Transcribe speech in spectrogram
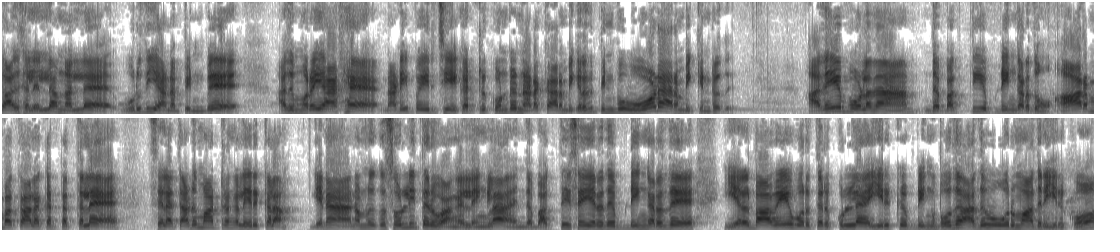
கால்கள் எல்லாம் நல்ல உறுதியான பின்பு அது முறையாக நடைப்பயிற்சியை கற்றுக்கொண்டு நடக்க ஆரம்பிக்கிறது பின்பு ஓட ஆரம்பிக்கின்றது. அதே போல தான் இந்த பக்தி அப்படிங்கிறதும் ஆரம்ப காலகட்டத்தில் சில தடுமாற்றங்கள் இருக்கலாம். ஏன்னா நம்மளுக்கு சொல்லி தருவாங்க இல்லைங்களா? இந்த பக்தி செய்கிறது அப்படிங்கிறது இயல்பாகவே ஒருத்தருக்குள்ளே இருக்குது அப்படிங்கும்போது அது ஒரு மாதிரி இருக்கும்.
